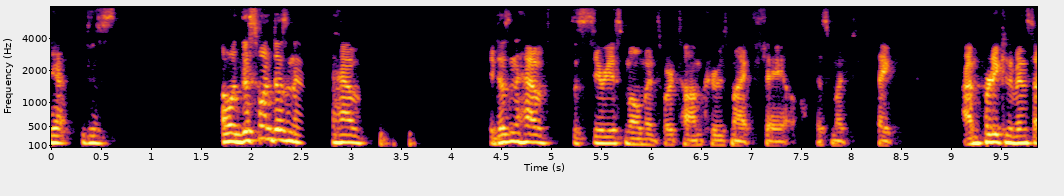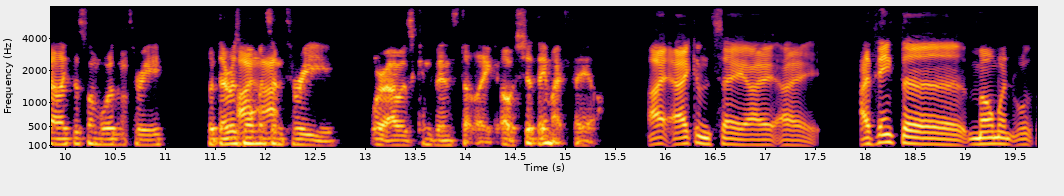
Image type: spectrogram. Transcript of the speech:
Yeah, just oh, and this one doesn't have it doesn't have the serious moments where Tom Cruise might fail as much. Like I'm pretty convinced I like this one more than three, but there was I- moments I- in three where I was convinced that like, oh shit, they might fail. I I can say I I I think the moment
